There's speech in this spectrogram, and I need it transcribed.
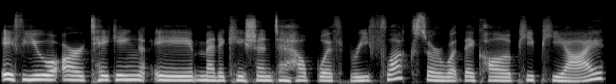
If you are taking taking a medication to help with reflux or what they call a PPI,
